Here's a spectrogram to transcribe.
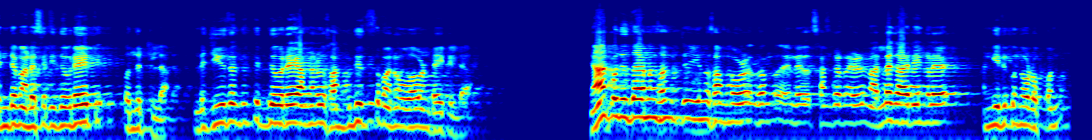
എന്റെ മനസ്സിൽ ഇതുവരെ വന്നിട്ടില്ല. എന്റെ ജീവിതത്തിൽ ഇതുവരെ അങ്ങനെ ഒരു സംഘടിത മനോഭാവം ഉണ്ടായിട്ടില്ല. ഞാൻ പ്രതിദാനം ചെയ്യുന്ന സംഭവ സംഘടനയുടെ നല്ല കാര്യങ്ങളെ അംഗീകരിക്കുന്നതോടൊപ്പം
